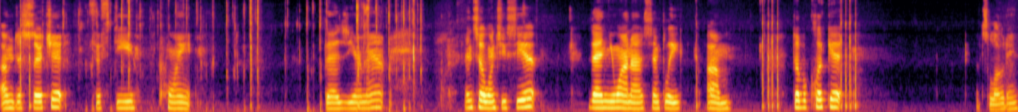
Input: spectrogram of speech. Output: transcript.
um just search it 50 point Bezier matte. And so once you see it, then you want to simply um, double click it. It's loading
